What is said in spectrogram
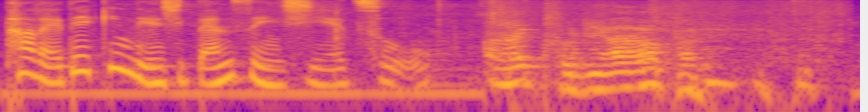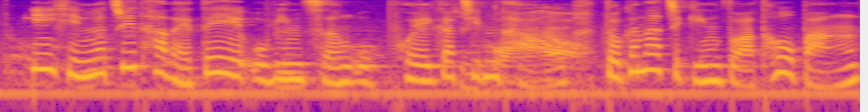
塔内底竟然是陈先生的厝。隐形的水塔内底有面床、有被甲枕头，都敢若一间大套房。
